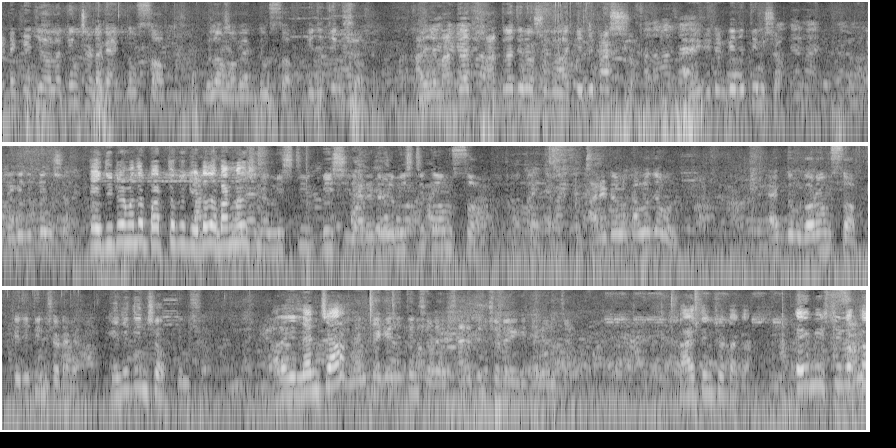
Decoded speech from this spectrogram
এটা কেজি হলো তিনশো টাকা একদম সফট গোলাম হবে একদম সফট কেজি তিনশো। আর এই যে মাদ্রাজ মাদ্রাজি রসগোল্লা কেজি পাঁচশো। আর এটার কেজি তিনশো। এটা কেজি তিনশো। এই দুইটার মধ্যে পার্থক্য কি? এটা তো বাংলাদেশ? মিষ্টি বেশি আর এটা হলো মিষ্টি কম সফট আর এটা হলো কালো জামুন। একদম গরম সফট কেজি তিনশো টাকা। কেজি তিনশো? তিনশো। আর এই ল্যাংচা? ল্যাংচা কেজি তিনশো টাকা সাড়ে তিনশো টাকা কেজি ল্যাংচা। সাড়ে তিনশো টাকা। এই মিষ্টিটা তো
